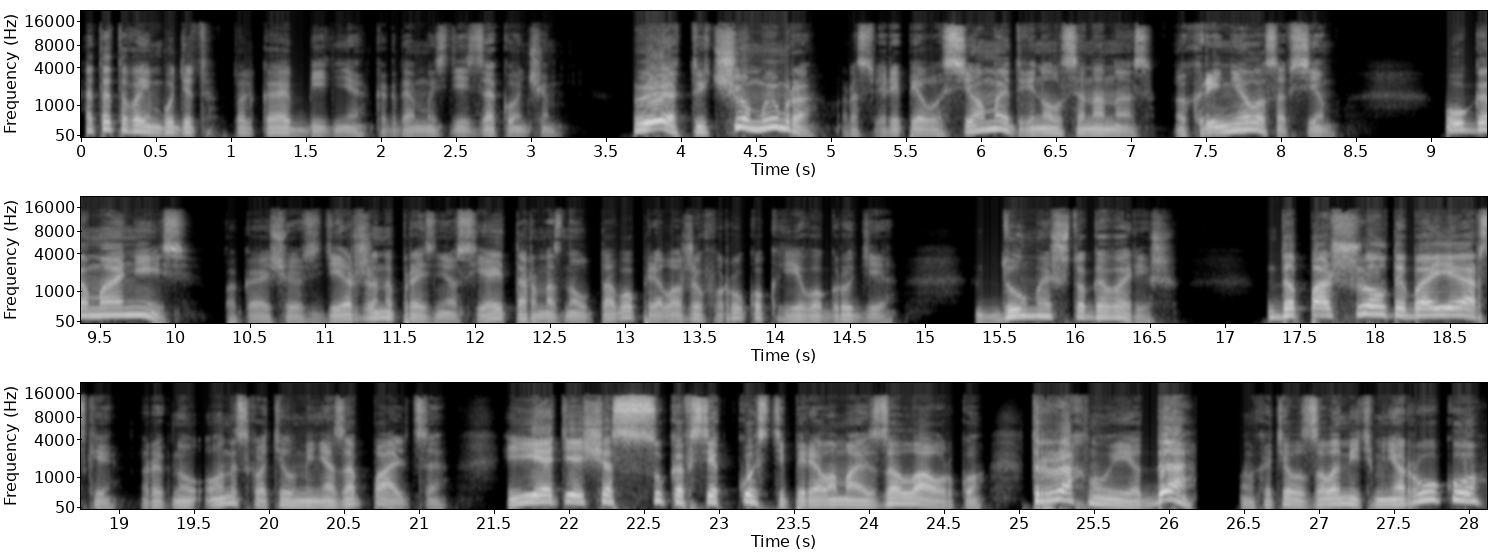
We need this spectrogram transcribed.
От этого им будет только обиднее, когда мы здесь закончим. «Э, ты чё, мымра?» — рассверепел Сёма и двинулся на нас. «Охренела совсем?» «Угомонись!» Пока еще сдержанно произнес я и тормознул того, приложив руку к его груди. «Думай, что говоришь». «Да пошел ты, Боярский!» — рыкнул он и схватил меня за пальцы. «Я тебе сейчас, сука, все кости переломаю за Лаурку. Трахнул ее, да?» Он хотел заломить мне руку,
